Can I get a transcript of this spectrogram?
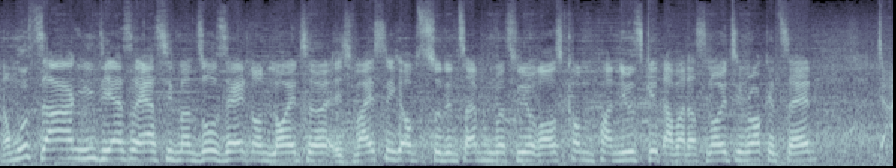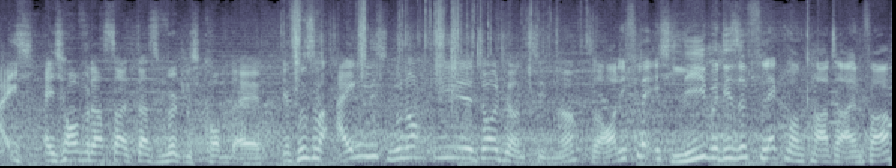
man muss sagen, die SRs sieht man so selten und Leute, ich weiß nicht, ob es zu dem Zeitpunkt, wo das Video rauskommt, ein paar News gibt, aber das neue Team Rocket Set, ich, ich hoffe, dass das, das wirklich kommt, ey. Jetzt müssen wir eigentlich nur noch die Jolteon ziehen, ne? So, oh, die Fle ich liebe diese Fleckmon-Karte einfach.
